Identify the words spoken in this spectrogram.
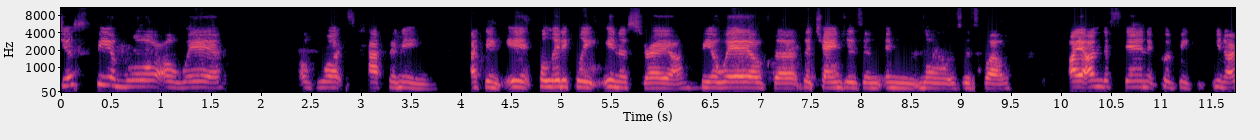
Just be more aware of what's happening I think it, politically in Australia, be aware of the, the changes in, in laws as well. I understand it could be, you know,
